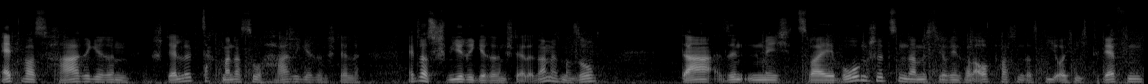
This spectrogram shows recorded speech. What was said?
etwas haarigeren Stelle. Sagt man das so? Haarigeren Stelle? Etwas schwierigeren Stelle. Sagen wir es mal so. Da sind nämlich zwei Bogenschützen. Da müsst ihr auf jeden Fall aufpassen, dass die euch nicht treffen.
